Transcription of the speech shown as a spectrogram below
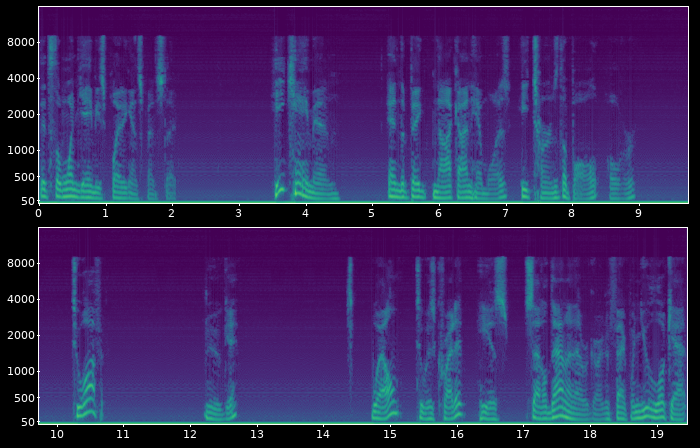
it's the one game he's played against Penn State. He came in and the big knock on him was he turns the ball over too often. Okay. Well, to his credit, he has settled down in that regard. In fact, when you look at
